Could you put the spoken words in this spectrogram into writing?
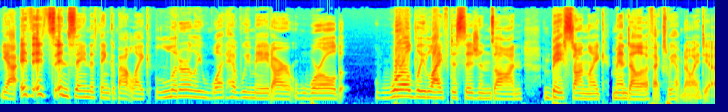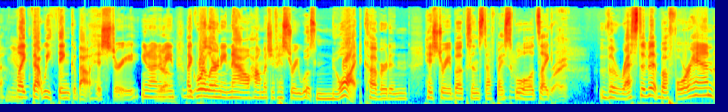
Yeah, it's it's insane to think about like literally what have we made our world worldly life decisions on based on like Mandela effects we have no idea. Like that we think about history. You know what I Yeah. mean? Mm-hmm. Like we're learning now how much of history was not covered in history books and stuff by mm-hmm. school. It's like Right. the rest of it beforehand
